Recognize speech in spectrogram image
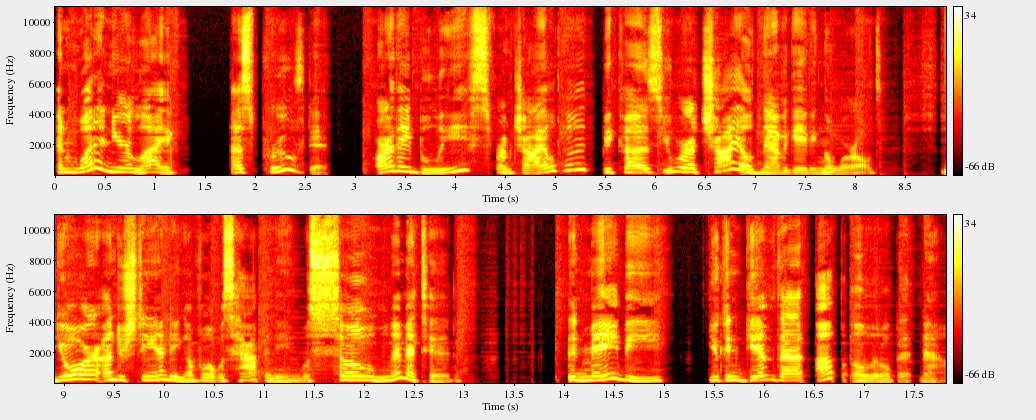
And what in your life has proved it? Are they beliefs from childhood? Because you were a child navigating the world. Your understanding of what was happening was so limited that maybe you can give that up a little bit now.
